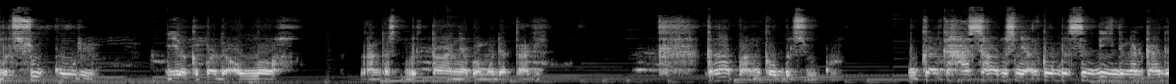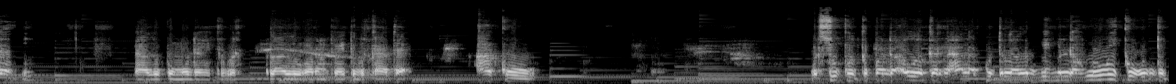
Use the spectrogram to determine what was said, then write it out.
Bersyukur ia kepada Allah. Lantas bertanya pemuda tadi. Kenapa engkau bersyukur? Bukankah seharusnya engkau bersedih dengan keadaan ini? Lalu pemuda itu ber, lalu orang tua itu berkata, Aku bersyukur kepada Allah karena anakku telah lebih mendahuluiku untuk.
